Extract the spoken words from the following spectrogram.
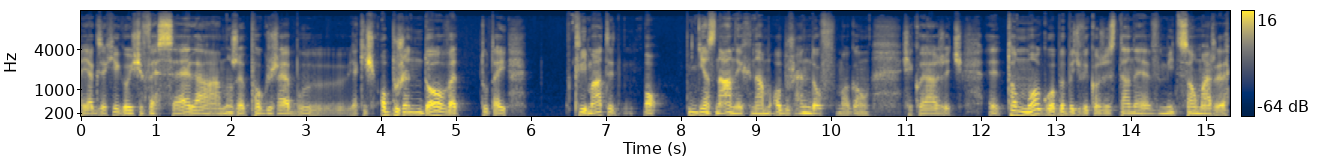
jak z jakiegoś wesela, może pogrzebu, jakieś obrzędowe tutaj klimaty, bo nieznanych nam obrzędów mogą się kojarzyć. To mogłoby być wykorzystane w Midsommar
